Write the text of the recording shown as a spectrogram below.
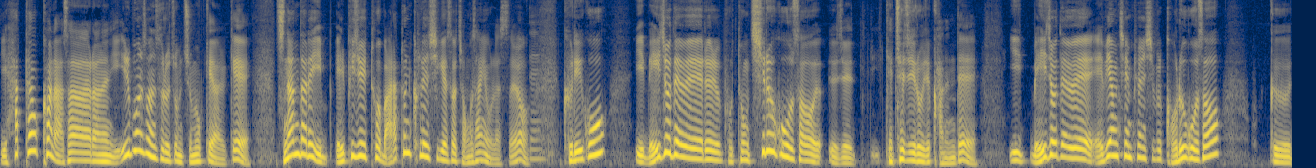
이 하타오카 나사라는 이 일본 선수를 좀 주목해야 할 게 지난달에 이 LPGA 투어 마라톤 클래식에서 정상에 올랐어요. 네. 그리고 이 메이저 대회를 보통 치르고서 이제 개최지로 이제 가는데 이 메이저 대회 에비앙 챔피언십을 거르고서 그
